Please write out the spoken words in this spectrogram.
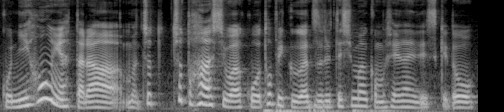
こう日本やったら、まあ、ちょっとちょっと話はこうトピックがずれてしまうかもしれないんですけど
